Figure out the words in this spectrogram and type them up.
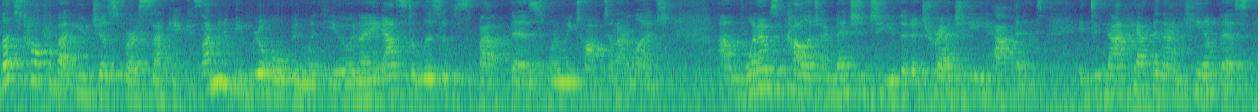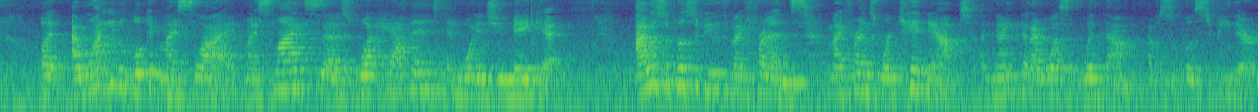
let's talk about you just for a second, because I'm going to be real open with you. And I asked Elizabeth about this when we talked on our lunch. Um, when I was in college, I mentioned to you that a tragedy happened. It did not happen on campus, but I want you to look at my slide. My slide says what happened and what did you make it. I was supposed to be with my friends. My friends were kidnapped a night that I wasn't with them. I was supposed to be there.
